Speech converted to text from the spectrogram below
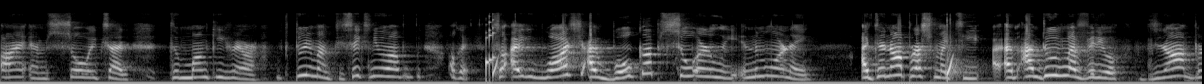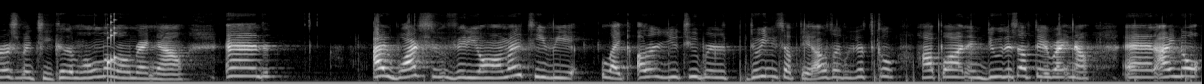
I am so excited. The monkey fair. Three monkeys, six new up. Okay, so I watched, I woke up so early in the morning. I did not brush my teeth. I, I'm doing my video. Did not brush my teeth because I'm home alone right now. And I watched the video on my TV like other YouTubers doing this update. I was like, let's go hop on and do this update right now. And I know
